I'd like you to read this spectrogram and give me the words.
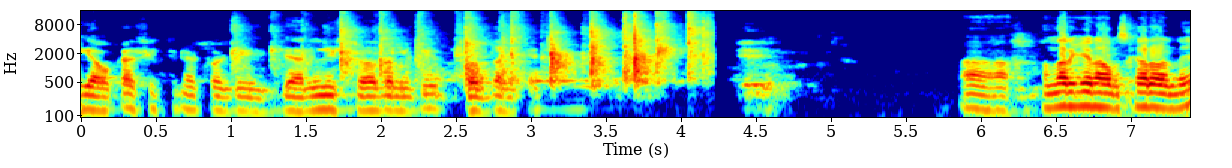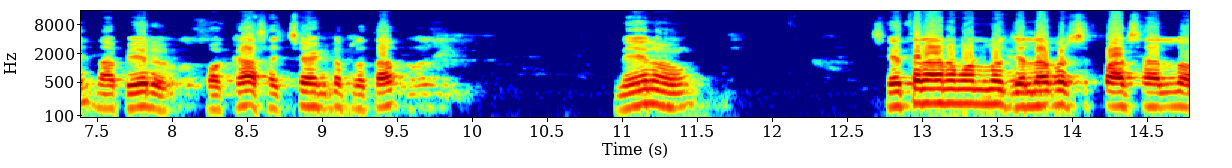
ఈ అవకాశం ఇచ్చినటువంటి జర్నలిస్ట్ సోదరులకి సోదరులకి అందరికీ నమస్కారం అండి. నా పేరు బొక్క సత్యవెంకట ప్రతాప్ నేను సీతారామణలో జిల్లా పరిషత్ పాఠశాలలో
